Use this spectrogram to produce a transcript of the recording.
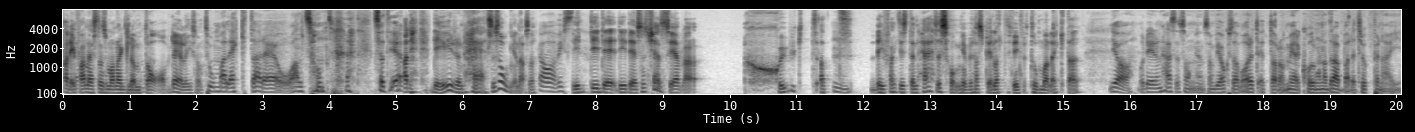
Ja, det är fan nästan som man har glömt av det liksom. tomma läktare och allt sånt. så det, Ja, det, det är ju den här säsongen alltså. ja visst. Det, det, det, det är det som känns så jävla sjukt. Att Mm. Det är faktiskt den här säsongen vi har spelat inför tomma läktare. Ja, och det är den här säsongen som vi också har varit ett av de mer coronadrabbade trupperna i,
